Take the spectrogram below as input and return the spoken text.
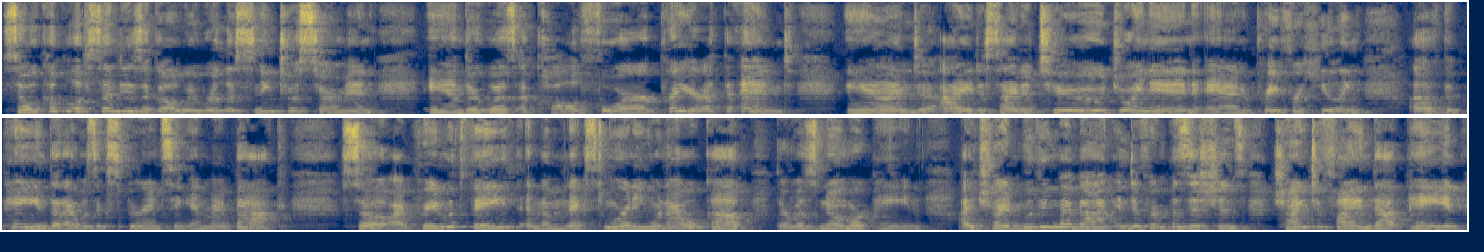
So a couple of Sundays ago, we were listening to a sermon and there was a call for prayer at the end. And I decided to join in and pray for healing of the pain that I was experiencing in my back. So I prayed with faith, and the next morning when I woke up, there was no more pain. I tried moving my back in different positions, trying to find that pain,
